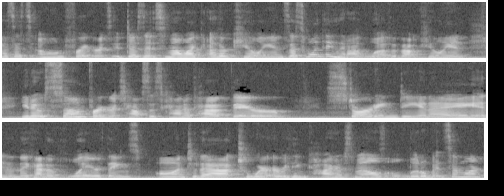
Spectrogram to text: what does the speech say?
has its own fragrance. It doesn't smell like other Kilians. That's one thing that I love about Kilian. You know, some fragrance houses kind of have their starting DNA and then they kind of layer things onto that to where everything kind of smells a little bit similar.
